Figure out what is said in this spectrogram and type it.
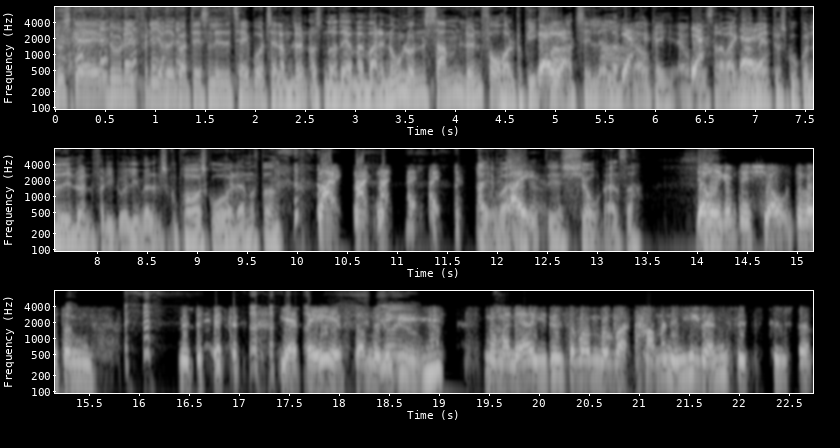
nu, skal jeg, nu er det ikke, fordi jeg ved godt, det er sådan lidt et tabu at tale om løn og sådan noget der, men var det nogenlunde samme lønforhold, du gik Ja, fra ja. og til? Eller, Ja. Okay, ja, okay, Ja. så der var ikke Ja, noget med, at du skulle gå ned i løn, fordi du alligevel skulle prøve at score et andet sted? Nej, nej, nej, nej, nej. Ej, hvor er det, det er sjovt, altså. Jeg ved ikke, om det er sjovt. Det var sådan... Men det, ja, bagefter, men Jo, ikke i. Når man er i det, så var, har man en helt anden sindstilstand.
